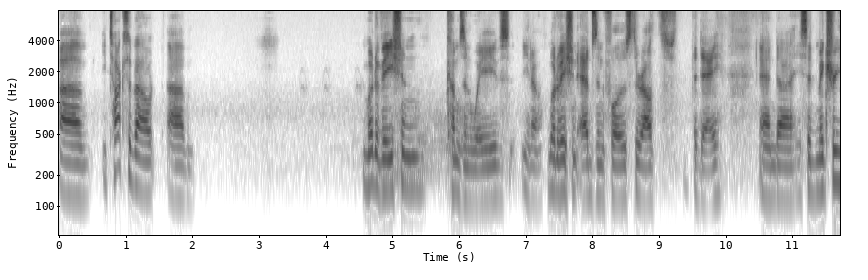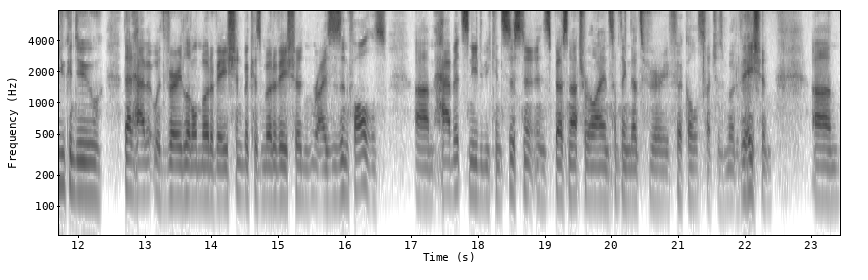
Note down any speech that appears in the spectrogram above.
um, he talks about um, motivation comes in waves. You know, motivation ebbs and flows throughout the day. And uh, he said, make sure you can do that habit with very little motivation because motivation rises and falls. Um, habits need to be consistent, and it's best not to rely on something that's very fickle, such as motivation. Um,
